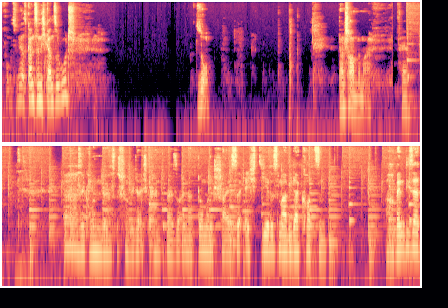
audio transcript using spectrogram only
funktioniert das Ganze nicht ganz so gut. So. Dann schauen wir mal. Hä? Ah, Sekunde, das ist schon wieder. Ich könnte bei so einer dummen Scheiße echt jedes Mal wieder kotzen. Oh, wenn dieser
